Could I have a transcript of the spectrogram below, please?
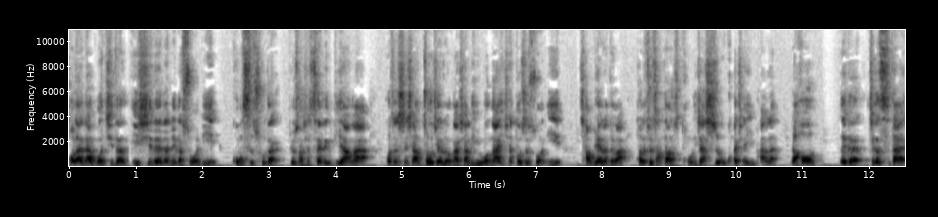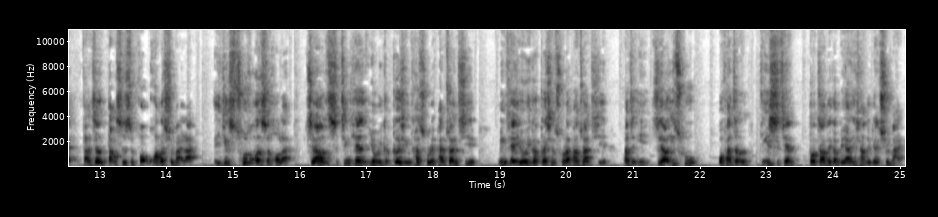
后来呢，我记得一系列的那个索尼公司出的，比如说像 Celine Dion 啊，或者是像周杰伦啊、像李玟啊，以前都是索尼唱片的，对吧？后来就涨到统一价十五块钱一盘了。然后那个这个磁带，反正当时是疯狂的去买了，已经是初中的时候了。只要是今天有一个歌星他出了一盘专辑，明天有一个歌星出了一盘专辑，反正一只要一出，我反正第一时间都到那个美亚音响那边去买。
